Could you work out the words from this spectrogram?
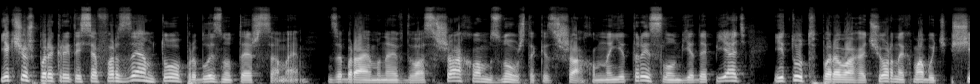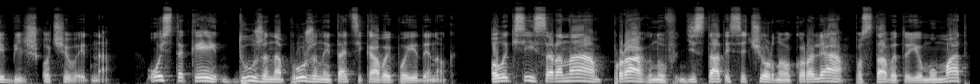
Якщо ж перекритися ферзем, то приблизно те ж саме. Забираємо на F2 з шахом, знову ж таки з шахом на Е3, слон б'є Д5, і тут перевага чорних, мабуть, ще більш очевидна. Ось такий дуже напружений та цікавий поєдинок. Олексій Сарана прагнув дістатися чорного короля, поставити йому мат,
